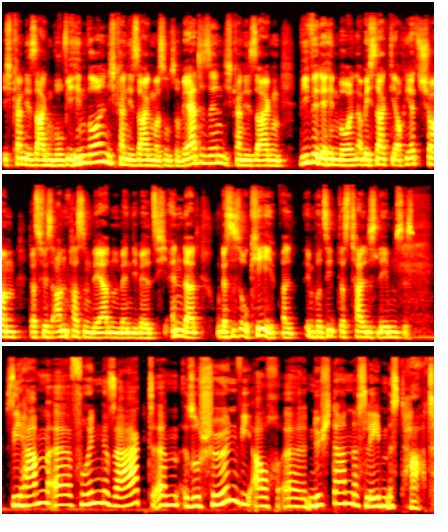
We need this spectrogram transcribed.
ich kann dir sagen, wo wir hinwollen, ich kann dir sagen, was unsere Werte sind, ich kann dir sagen, wie wir da hinwollen, aber ich sage dir auch jetzt schon, dass wir es anpassen werden, wenn die Welt sich ändert. Und das ist okay, weil im Prinzip das Teil des Lebens ist. Sie haben äh, vorhin gesagt, ähm, so schön wie auch äh, nüchtern, das Leben ist hart.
